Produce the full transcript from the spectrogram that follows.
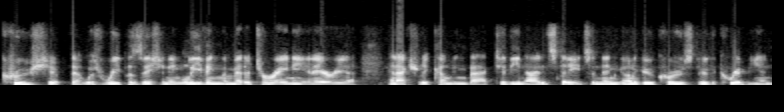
cruise ship that was repositioning, leaving the Mediterranean area and actually coming back to the United States, and then going to go cruise through the Caribbean.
